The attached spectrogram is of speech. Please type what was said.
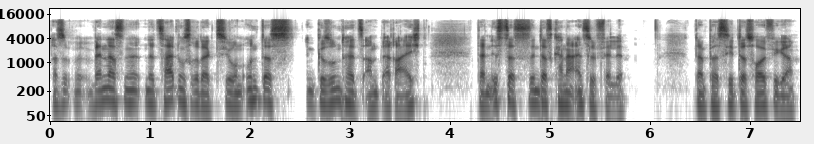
Also wenn das eine, eine Zeitungsredaktion und das Gesundheitsamt erreicht, dann ist das, sind das keine Einzelfälle. Dann passiert das häufiger.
